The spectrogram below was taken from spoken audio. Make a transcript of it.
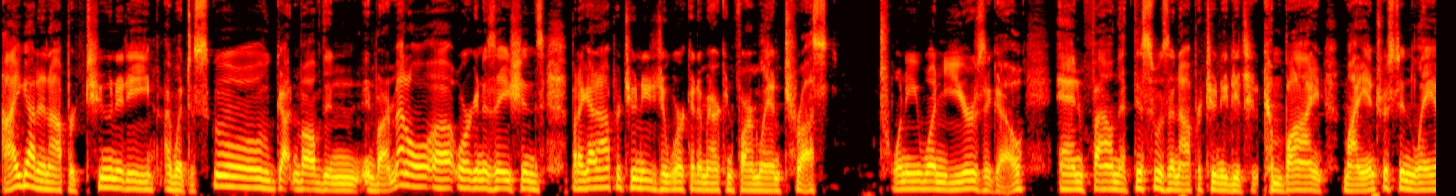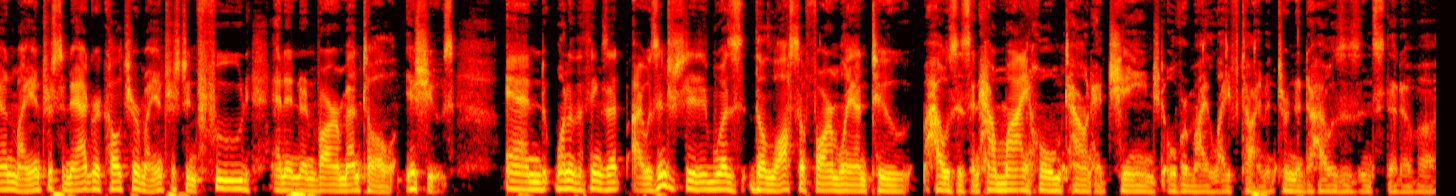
I got an opportunity. I went to school, got involved in environmental uh, organizations, but I got an opportunity to work at American Farmland Trust 21 years ago and found that this was an opportunity to combine my interest in land, my interest in agriculture, my interest in food, and in environmental issues. And one of the things that I was interested in was the loss of farmland to houses and how my hometown had changed over my lifetime and turned into houses instead of uh,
